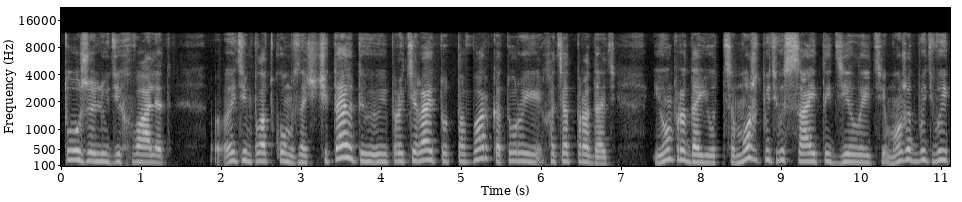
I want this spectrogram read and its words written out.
тоже люди хвалят. Этим платком, значит, читают и протирают тот товар, который хотят продать. И он продается. Может быть, вы сайты делаете, может быть, вы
